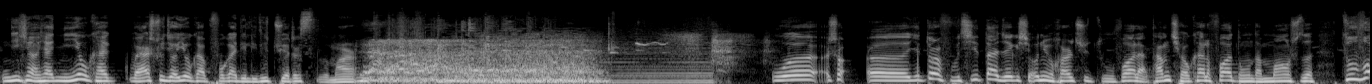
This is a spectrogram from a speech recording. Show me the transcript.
你想一下，你又开晚上睡觉又开铺盖的里头撅着个死猫我说，呃，一对夫妻带着一个小女孩去租房了，他们敲开了房东的门，说是租房。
